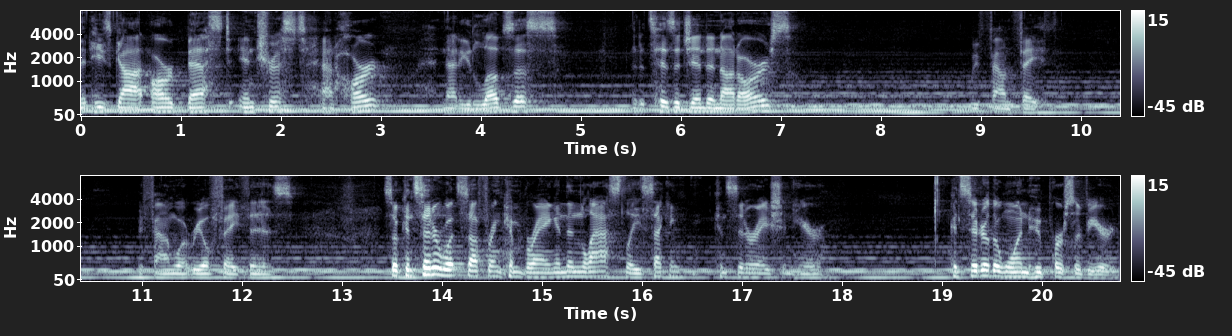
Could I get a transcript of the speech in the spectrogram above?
and that He's got our best interest at heart, and that He loves us, that it's His agenda, not ours, we've found faith. We found what real faith is. So consider what suffering can bring. And then, lastly, second consideration here consider the one who persevered.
